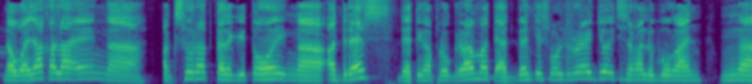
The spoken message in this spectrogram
nawaya ka laeng nga uh, agsurat ka dagitoy nga address deti nga programa ti Adventist World Radio iti nga lubungan nga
